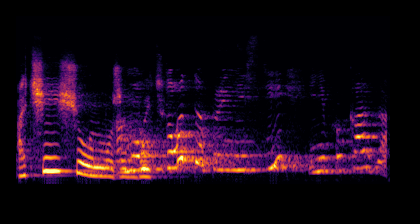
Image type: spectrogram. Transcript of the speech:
А чей еще он может а мог быть? кто-то принести и не показать.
